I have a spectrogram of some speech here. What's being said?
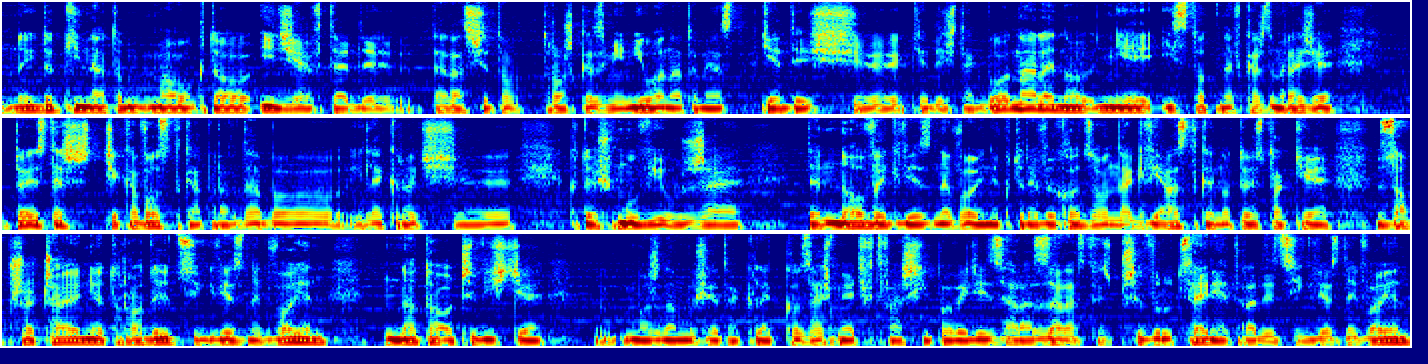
no i do kina to mało kto idzie wtedy. Teraz się to troszkę zmieniło, natomiast kiedyś, e, kiedyś tak było, no ale no nieistotne w każdym razie to jest też ciekawostka, prawda? Bo ilekroć e, ktoś mówił, że te nowe Gwiezdne Wojny, które wychodzą na gwiazdkę, no to jest takie zaprzeczenie tradycji Gwiezdnych Wojen, no to oczywiście można mu się tak lekko zaśmiać w twarz i powiedzieć zaraz, zaraz, to jest przywrócenie tradycji Gwiezdnych Wojen,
